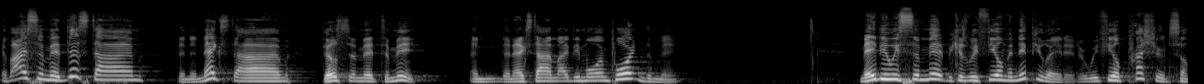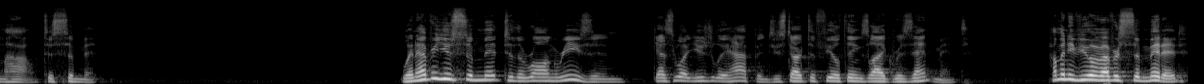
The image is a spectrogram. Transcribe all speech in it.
if I submit this time, then the next time they'll submit to me. And the next time might be more important to me. Maybe we submit because we feel manipulated or we feel pressured somehow to submit. Whenever you submit to the wrong reason, guess what usually happens? You start to feel things like resentment. How many of you have ever submitted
